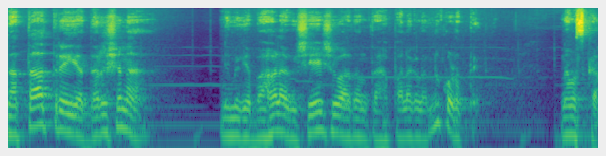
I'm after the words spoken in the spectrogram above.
ದತ್ತಾತ್ರೇಯ ದರ್ಶನ ನಿಮಗೆ ಬಹಳ ವಿಶೇಷವಾದಂತಹ ಫಲಗಳನ್ನು ಕೊಡುತ್ತೆ. ನಮಸ್ಕಾರ.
